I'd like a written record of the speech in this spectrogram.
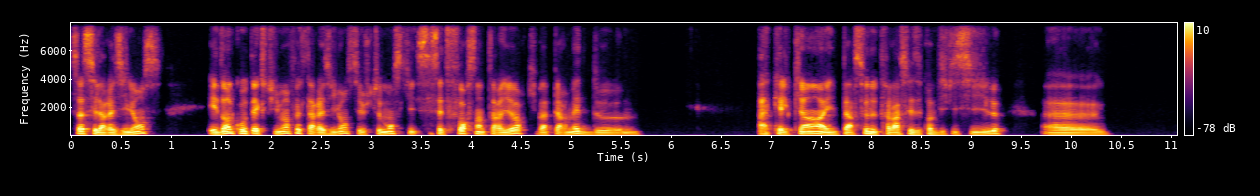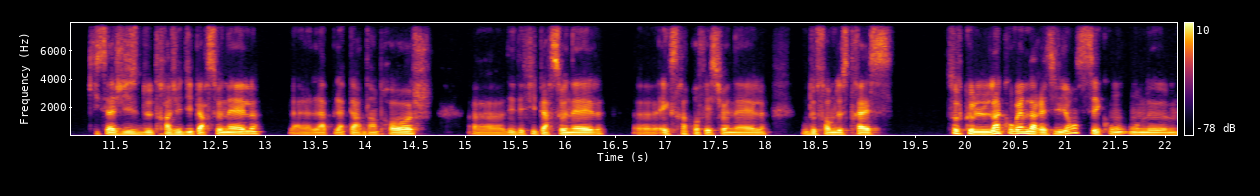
Ça, c'est la résilience. Et dans le contexte humain, en fait, la résilience, c'est justement ce qui, c'est cette force intérieure qui va permettre de, à quelqu'un, à une personne de traverser des épreuves difficiles, qu'il s'agisse de tragédies personnelles, la, perte d'un proche, euh, des défis personnels, euh, extra-professionnels ou d'autres formes de stress. Sauf que l'inconvénient de la résilience, c'est qu'on ne,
